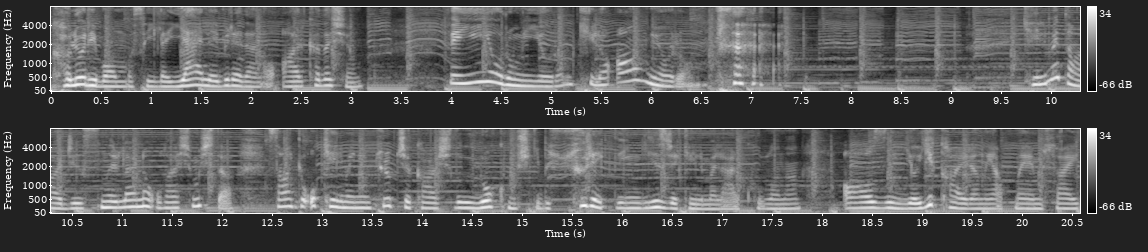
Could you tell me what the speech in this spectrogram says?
kalori bombasıyla yerle bir eden o arkadaşım ve yiyorum yiyorum kilo almıyorum. Kelime dağarcığı sınırlarına ulaşmış da sanki o kelimenin Türkçe karşılığı yokmuş gibi sürekli İngilizce kelimeler kullanan ağzı yayık hayranı yapmaya müsait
